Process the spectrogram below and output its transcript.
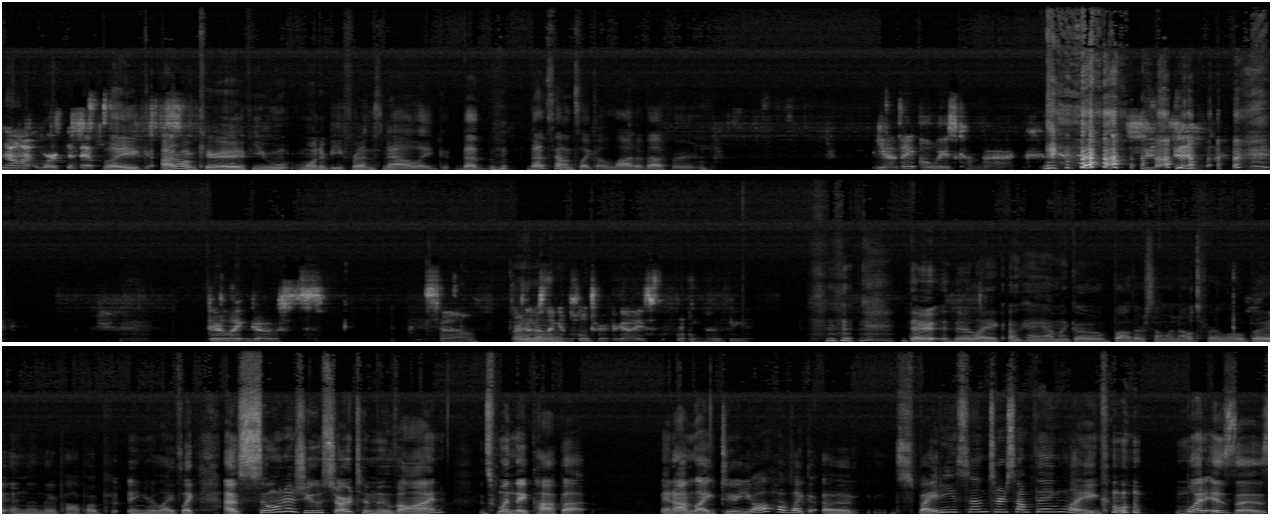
Not worth it. like I don't care if you want to be friends now. Like that that sounds like a lot of effort. Yeah, they always come back. They're like ghosts. So I I was know. thinking Poltergeist, wrong movie. they're they're like, okay, I'm gonna go bother someone else for a little bit, and then they pop up in your life. Like as soon as you start to move on, it's when they pop up, and I'm like, do y'all have like a spidey sense or something? Like, what is this?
